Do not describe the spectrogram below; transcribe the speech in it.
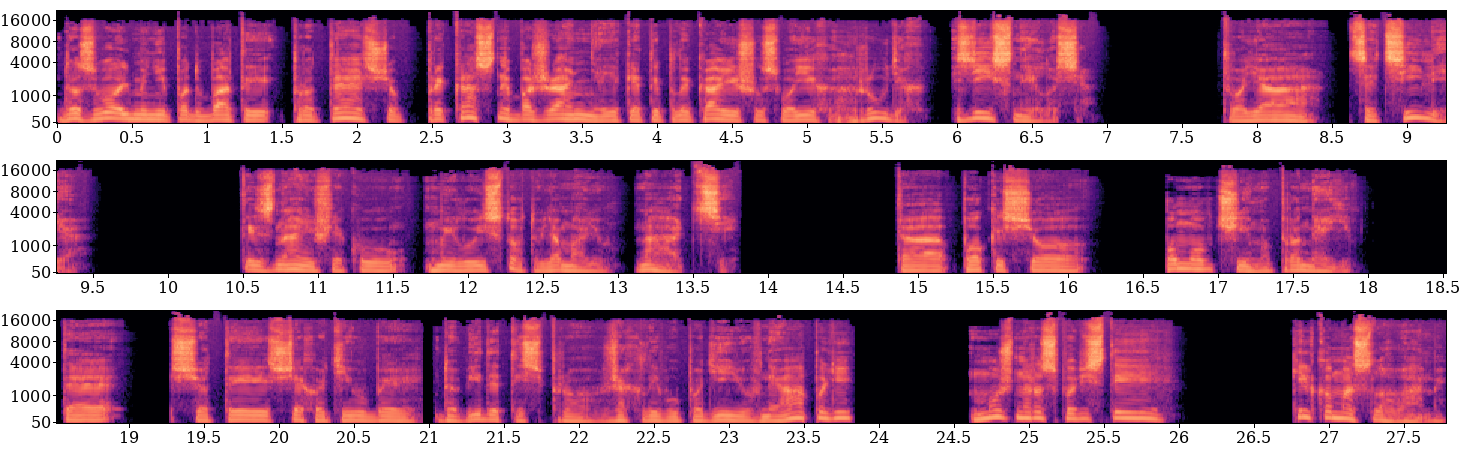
Дозволь мені подбати про те, щоб прекрасне бажання, яке ти плекаєш у своїх грудях, здійснилося. Твоя Цецілія, ти знаєш, яку милу істоту я маю на гадці. Та поки що помовчимо про неї. Те, що ти ще хотів би довідатись про жахливу подію в Неаполі, можна розповісти кількома словами.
